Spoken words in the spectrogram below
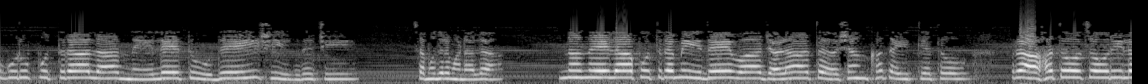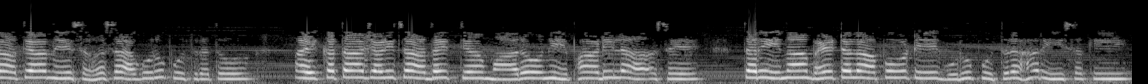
गुरुपुत्राला नेले तू देई शीघ्रची. समुद्र म्हणाला न नेला पुत्र मी देवा जळात शंख दैत्य तो राहतो चोरीला त्याने सहसा गुरुपुत्र तो ऐकता जळीचा दैत्य मारोनी फाडिला असे. तरी ना भेटला पोटी गुरुपुत्र हरी सखी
